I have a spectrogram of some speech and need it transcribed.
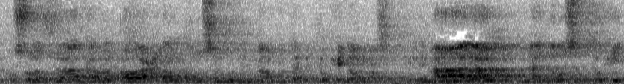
الأصول الثلاثة أو القواعد أو الدروس المهمة أو كتاب التوحيد أو لماذا ندرس التوحيد؟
